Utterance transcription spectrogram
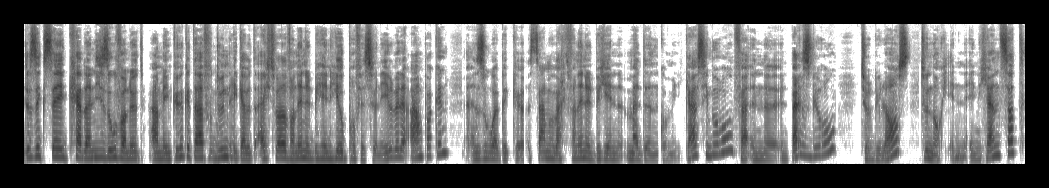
Dus ik zei, ik ga dat niet zo vanuit aan mijn keukentafel doen. Ik heb het echt wel van in het begin heel professioneel willen aanpakken. En zo heb ik uh, samengewerkt van in het begin met een communicatiebureau, een, uh, een persbureau. Turbulence, toen nog in, in Gent zat.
